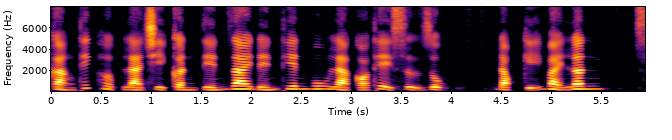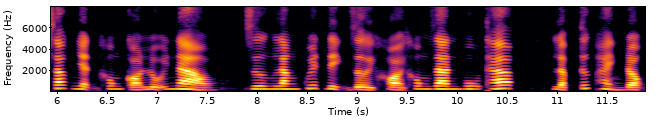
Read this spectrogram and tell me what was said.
càng thích hợp là chỉ cần tiến giai đến thiên vu là có thể sử dụng. Đọc kỹ vài lần, xác nhận không có lỗi nào, Dương Lăng quyết định rời khỏi không gian vu tháp lập tức hành động.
